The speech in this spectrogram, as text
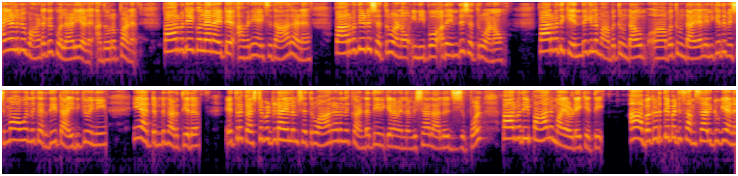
അയാളൊരു വാടക കൊലാളിയാണ് അത് ഉറപ്പാണ്. പാർവതിയെ കൊല്ലാനായിട്ട് അവനെ അയച്ചത് ആരാണ്? പാർവതിയുടെ ശത്രുവാണോ? ഇനിയിപ്പോൾ അത് എന്റെ ശത്രുവാണോ? പാർവതിക്ക് എന്തെങ്കിലും ആപത്തുണ്ടാവും ആപത്തുണ്ടായാൽ എനിക്കത് വിഷമമാവും എന്ന് കരുതിയിട്ടായിരിക്കും ഇനി ഈ അറ്റംപ്റ്റ് നടത്തിയത്? എത്ര കഷ്ടപ്പെട്ടിട്ടായാലും ശത്രു ആരാണെന്ന് കണ്ടെത്തിയിരിക്കണമെന്ന് വിശാൽ ആലോചിച്ചപ്പോൾ പാർവതി പാലുമായി അവിടേക്ക് എത്തി ആ അപകടത്തെ അപകടത്തെപ്പറ്റി സംസാരിക്കുകയാണ്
